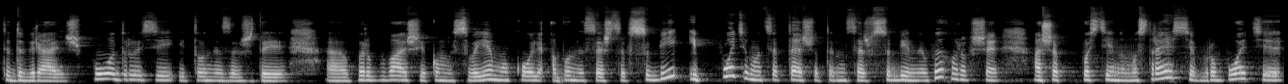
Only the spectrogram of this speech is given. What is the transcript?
ти довіряєш подрузі, і то не завжди е, перебуваєш в якомусь своєму колі або несеш це в собі, і потім це те, що ти несеш в собі, не вигоравши, а ще в постійному стресі, в роботі,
